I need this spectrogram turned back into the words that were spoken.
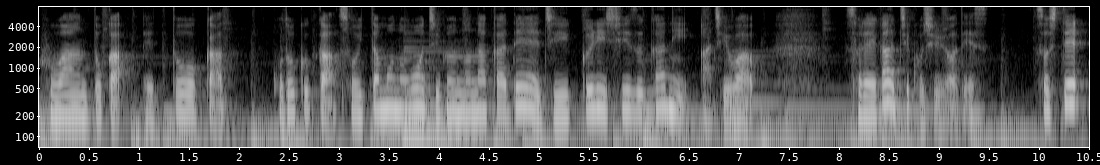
不安とか劣等感孤独感そういったものを自分の中でじっくり静かに味わう。それが自己需要です。そして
